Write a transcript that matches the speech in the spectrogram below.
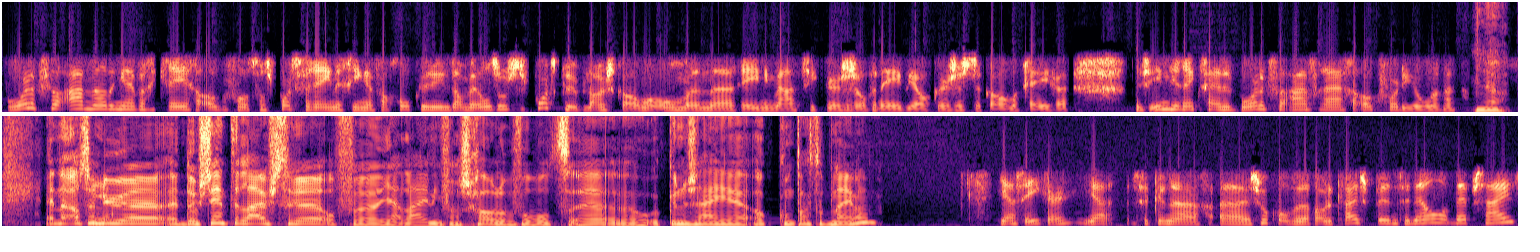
behoorlijk veel aanmeldingen hebben gekregen. Ook bijvoorbeeld van sportverenigingen. Van goh, kunnen jullie dan bij ons op de sportclub langskomen om een uh, reanimatiecursus of een EBO-cursus te komen geven. Dus indirect zijn het behoorlijk veel aanvragen, ook voor de jongeren. Ja, en als er ja. nu uh, docenten luisteren of uh, ja, leiding van scholen bijvoorbeeld, kunnen zij ook contact opnemen? Jazeker. Ja, ze kunnen uh, zoeken op de rodekruis.nl website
